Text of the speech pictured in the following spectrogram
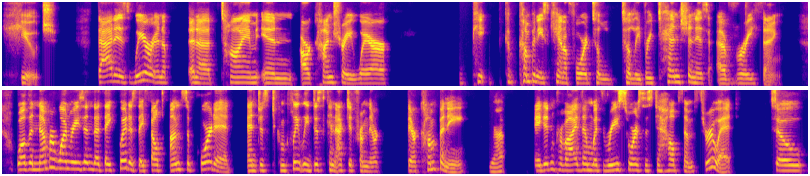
huge. That is, we're in a in a time in our country where pe- companies can't afford to, to leave. Retention is everything. Well, the number one reason that they quit is they felt unsupported and just completely disconnected from their, their company. Yep. They didn't provide them with resources to help them through it. So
